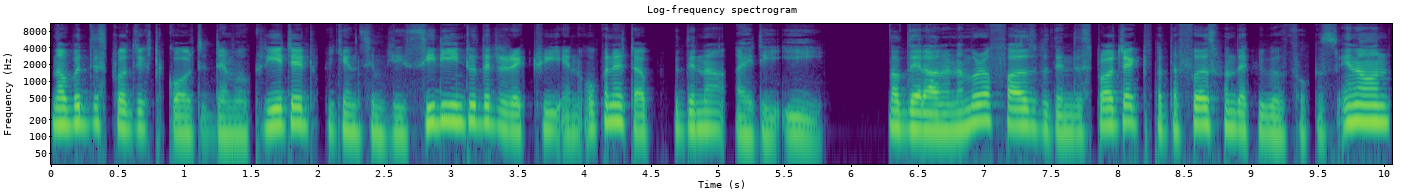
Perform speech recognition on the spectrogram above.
Now with this project called demo created, we can simply cd into the directory and open it up within our IDE. Now there are a number of files within this project, but the first one that we will focus in on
